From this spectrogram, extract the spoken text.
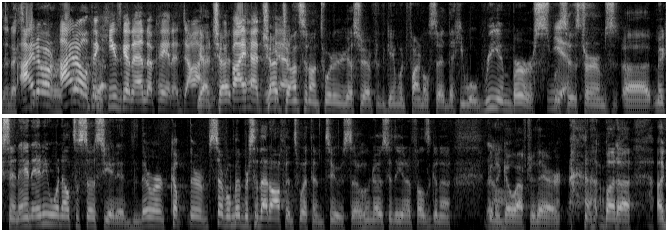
the next. I don't. hours, I don't think Yeah. he's going to end up paying a dime. Yeah, Chad, if I had to Chad guess. Johnson on Twitter yesterday after the game went final said that he will reimburse was Yes. his terms, uh, Mixon and anyone else associated. There were a couple, there are several members of that offense with him too, so who knows who the NFL is gonna gonna No. go after there. but uh, a,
